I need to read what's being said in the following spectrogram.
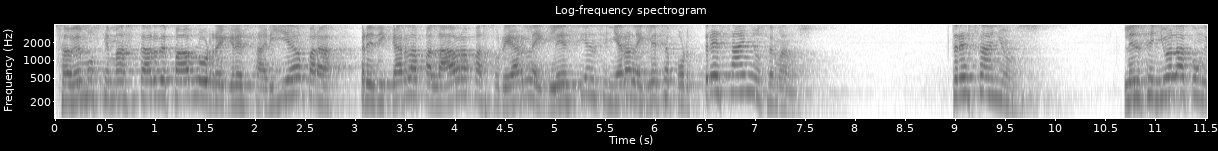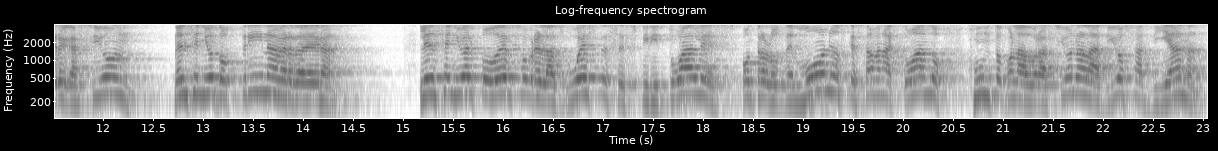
Sabemos que más tarde Pablo regresaría para predicar la palabra, pastorear la iglesia, enseñar a la iglesia por tres años, hermanos. Tres años. Le enseñó a la congregación, le enseñó doctrina verdadera. Le enseñó el poder sobre las huestes espirituales contra los demonios que estaban actuando junto con la adoración a la diosa Diana.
